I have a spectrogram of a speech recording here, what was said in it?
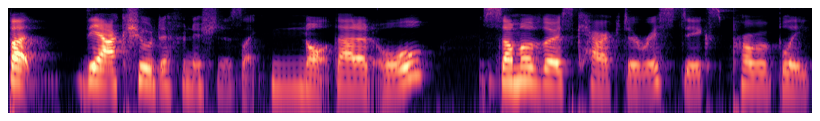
But the actual definition is like not that at all. Some of those characteristics probably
